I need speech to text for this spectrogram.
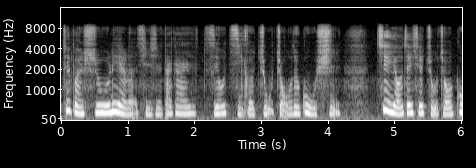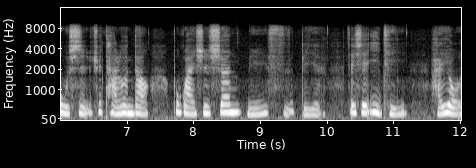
这本书列了其实大概只有几个主轴的故事。借由这些主轴故事去谈论到，不管是生离死别这些议题，还有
